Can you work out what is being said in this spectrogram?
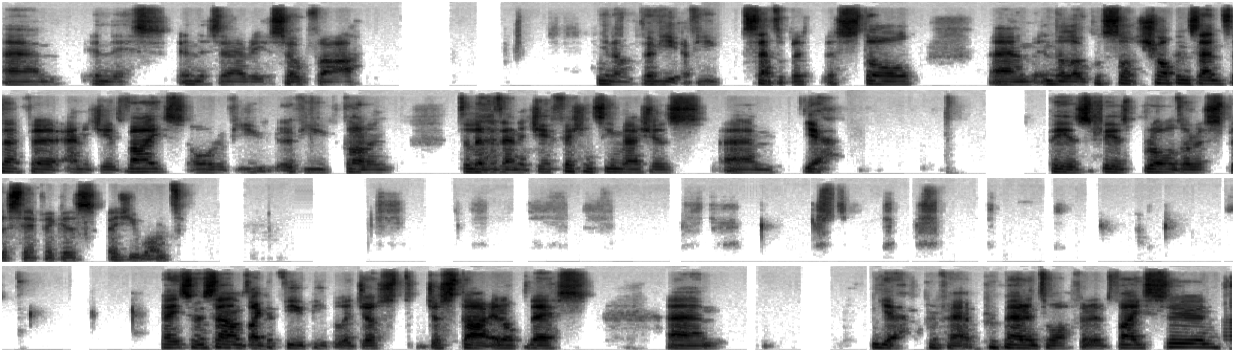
um, in this in this area so far? You know, have you have you set up a, a stall? Um, in the local shopping centre for energy advice, or if you if you've gone and delivered energy efficiency measures, um, yeah, be as be as broad or as specific as as you want. Okay, so it sounds like a few people are just just starting up this. Um, yeah, prepare, preparing to offer advice soon.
